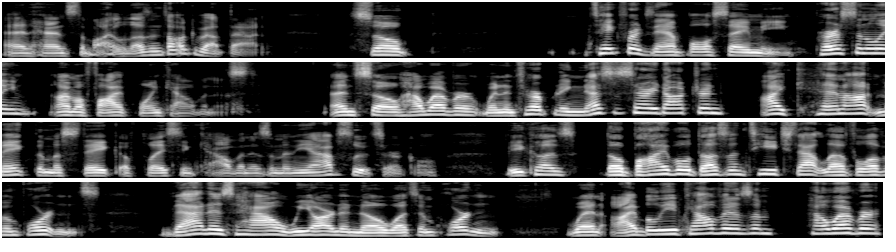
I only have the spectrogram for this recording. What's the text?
and hence the Bible doesn't talk about that. So take for example, say me. Personally, I'm a 5-point Calvinist. And so, however, when interpreting necessary doctrine, I cannot make the mistake of placing Calvinism in the absolute circle because the Bible doesn't teach that level of importance. That is how we are to know what's important. When I believe Calvinism, however,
